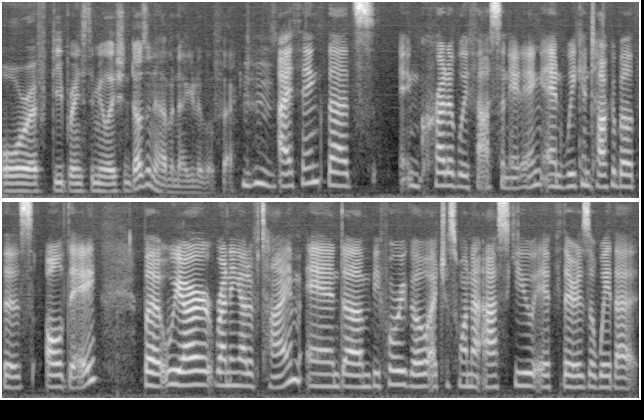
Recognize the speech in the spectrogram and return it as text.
or if deep brain stimulation doesn't have a negative effect. Mhm. I think that's incredibly fascinating, and we can talk about this all day, but we are running out of time. And um, before we go, I just want to ask you if there's a way that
